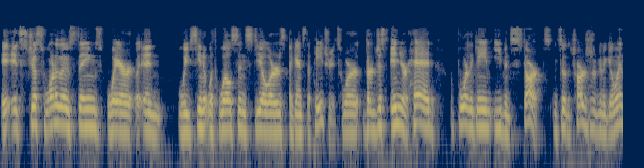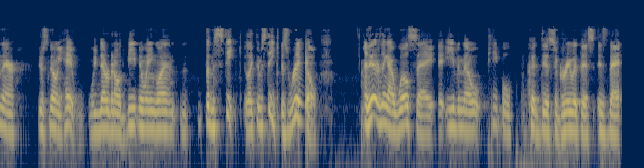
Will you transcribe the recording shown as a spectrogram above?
It's just one of those things where, and we've seen it with Wilson Steelers against the Patriots where they're just in your head before the game even starts. And so the Chargers are going to go in there just knowing, hey, we've never been able to beat New England. The mystique, like the mystique is real. And the other thing I will say, even though people could disagree with this, is that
